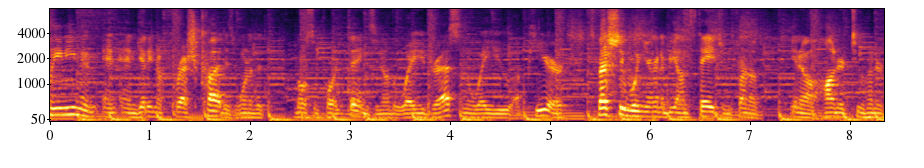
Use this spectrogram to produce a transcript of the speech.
Cleaning and, and, and getting a fresh cut is one of the most important things. You know, the way you dress and the way you appear, especially when you're going to be on stage in front of, you know, 100, 200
